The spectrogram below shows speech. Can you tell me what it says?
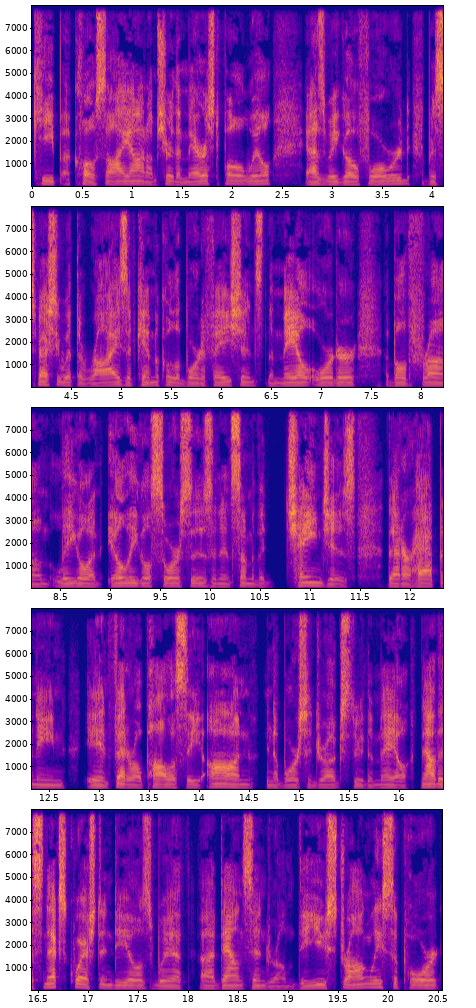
keep a close eye on. I'm sure the Marist poll will as we go forward, especially with the rise of chemical abortifacients, the mail order, both from legal and illegal sources, and then some of the changes that are happening in federal policy on abortion drugs through the mail. Now, this next question deals with uh, Down syndrome. Do you strongly support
